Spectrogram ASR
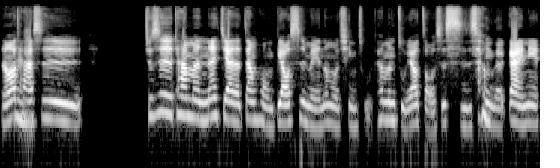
然后它是，就是他们那家的帐篷标示没那么清楚，他们主要走的是时尚的概念，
